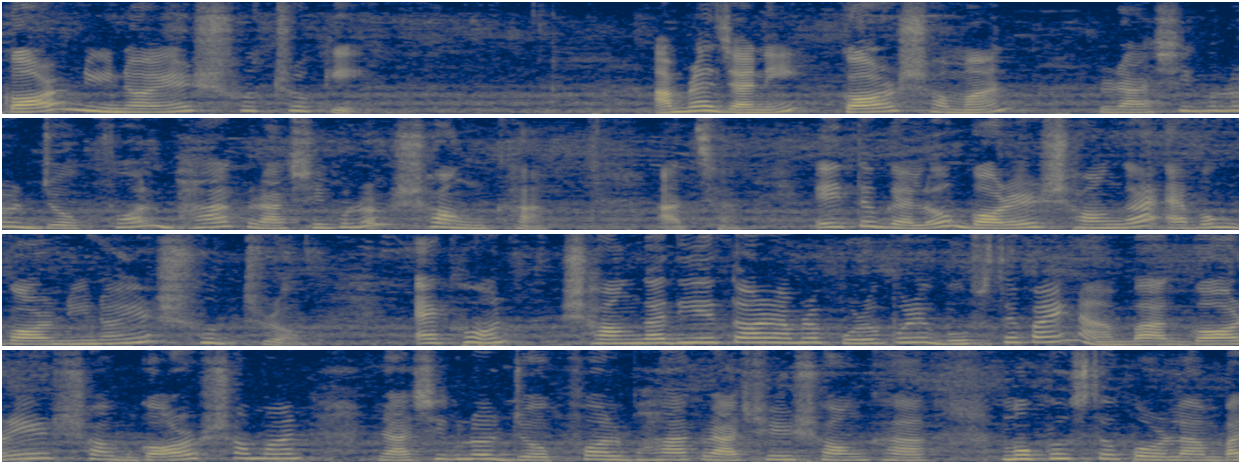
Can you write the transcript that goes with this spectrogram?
গড় নির্ণয়ের সূত্র কী। আমরা জানি গড় সমান রাশিগুলোর যোগফল ভাগ রাশিগুলোর সংখ্যা। আচ্ছা এই তো গেল গড়ের সংজ্ঞা এবং গড় নির্ণয়ের সূত্র। এখন সংজ্ঞা দিয়ে তো আর আমরা পুরোপুরি বুঝতে পারি না বা গড়ের সব গড় সমান রাশিগুলোর যোগফল ভাগ রাশির সংখ্যা মুখস্থ করলাম বা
